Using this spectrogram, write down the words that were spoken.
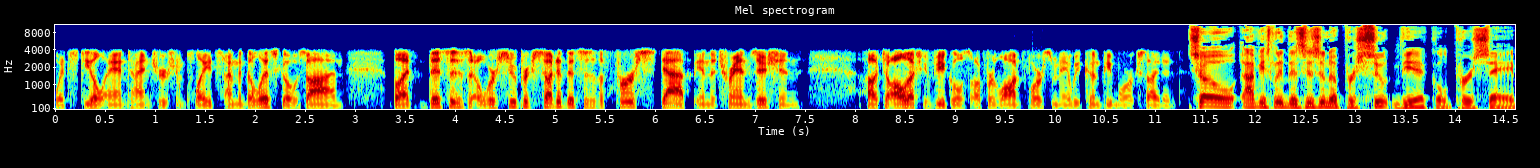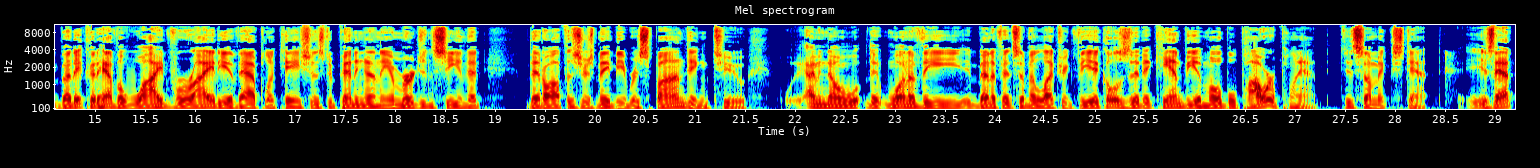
with steel anti-intrusion plates. I mean the list goes on, but this is uh, we're super excited. This is the first step in the transition uh, to all electric vehicles for law enforcement, and we couldn't be more excited. So, obviously, this isn't a pursuit vehicle per se, but it could have a wide variety of applications depending on the emergency that that officers may be responding to. I mean, know that one of the benefits of an electric vehicle is that it can be a mobile power plant to some extent. Is that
